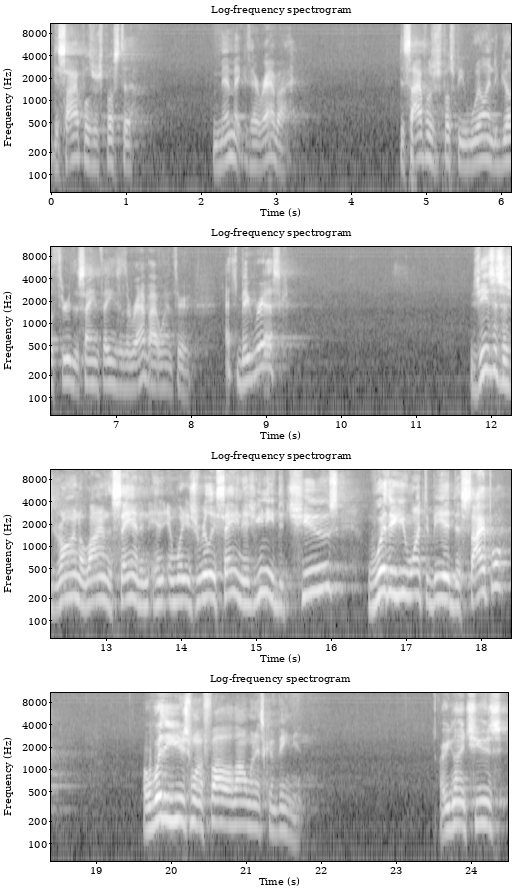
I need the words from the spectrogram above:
Disciples are supposed to mimic their rabbi. Disciples are supposed to be willing to go through the same things that the rabbi went through. That's a big risk. Jesus is drawing a line in the sand, and, and, and what he's really saying is you need to choose whether you want to be a disciple or whether you just want to follow along when it's convenient. Are you going to choose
